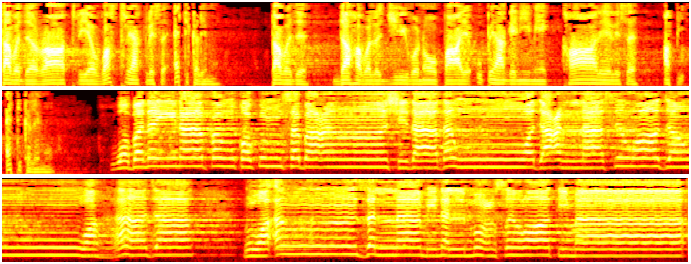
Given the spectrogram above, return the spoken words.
තවද රාත්‍රිය වස්ත්‍රයක් ලෙස ඇති කලෙමු. තවද දහවල ජීවනෝපාය උපයා ගැනීමේ කාලය ලෙස අපි ඇති කලෙමු. وَبَنَيْنَا فَوْقَكُمْ سَبْعًا شِدَادًا وَجَعَلْنَا سِرَاجًا وَهَّاجًا وأنزلنا من المعصرات ماء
